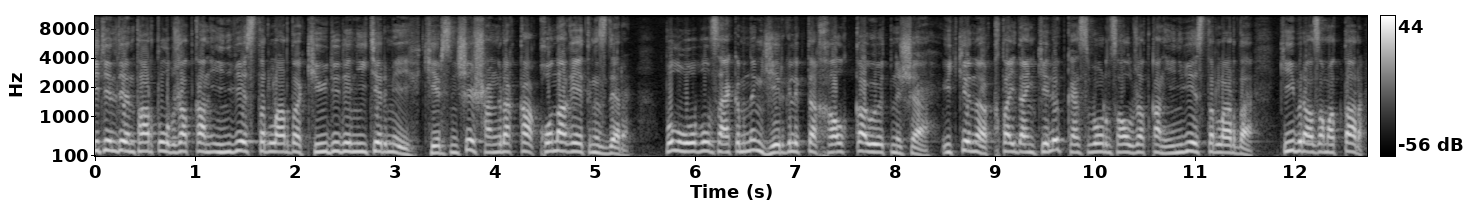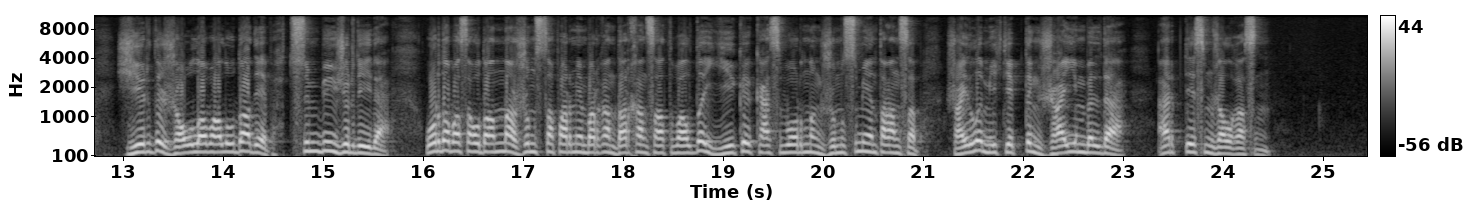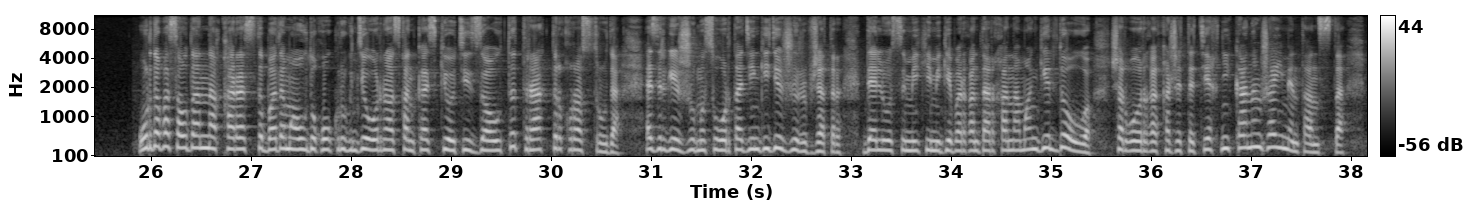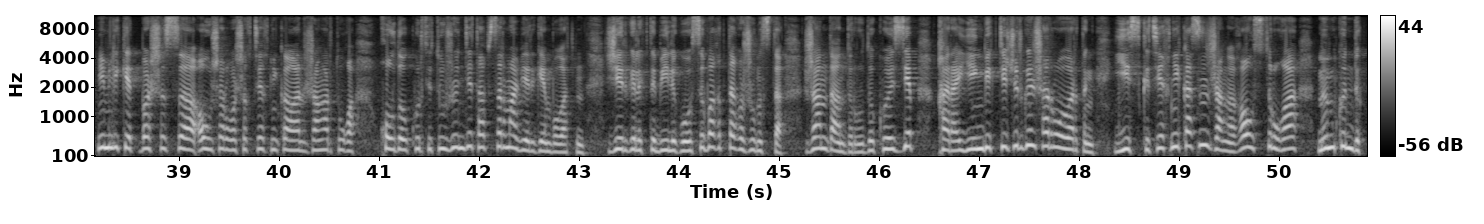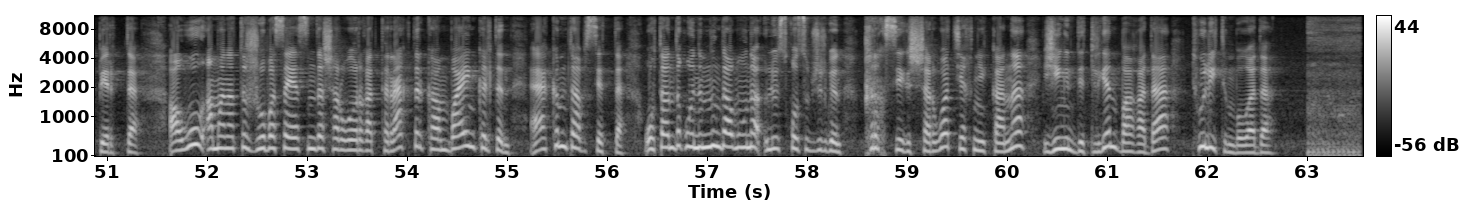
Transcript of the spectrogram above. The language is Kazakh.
Шетелден тартылып жатқан инвесторларды кеудеден итермей, керісінше шаңыраққа қонақ етіңіздер. Бұл облыс әкімінің жергілікті халыққа өтініші. Өйткені Қытайдан келіп кәсіпорын салып жатқан инвесторларды кейбір азаматтар жерді жаулап алуда деп түсінбей жүр дейді. Ордабасы ауданына жұмыс сапармен барған Дархан Сатыбалды екі кәсіпорынның жұмысымен танысып, жайлы мектептің жайын білді. Әріптесім жалғасын. Ордабасы ауданына қарасты Бадам ауылдық округінде орналасқан Каскиоти зауыты трактор құрастыруда. Әзірге жұмысы орта деңгейде жүріп жатыр. Дәл осы мекемеге барған Дархан Амангелдіұлы шаруаларға қажетті техниканың жайымен танысты. Мемлекет басшысы ауыл шаруашылық техникаларын жаңартуға қолдау көрсету жөнінде тапсырма берген болатын. Жергілікті билік осы бағыттағы жұмысты жандандыруды көздеп, қара еңбекте жүрген шаруалардың ескі техникасын жаңаға ауыстыруға мүмкіндік беріпті. Ауыл аманаты жобасы аясында шаруаларға трактор комбайн кілтін әкім табыс етті. Отандық өнімнің дамуына үлес қосып жүрген 48 шаруа техниканы жеңілдетілген бағада төлейтін болады.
